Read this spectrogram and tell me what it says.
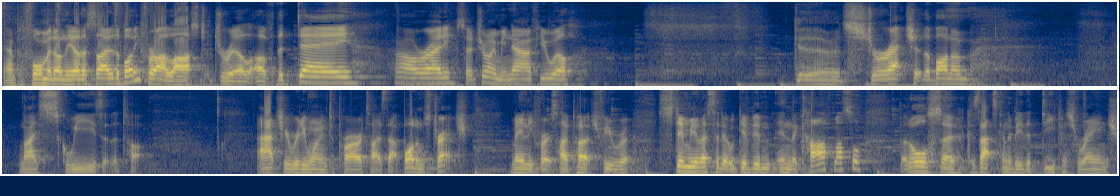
And perform it on the other side of the body for our last drill of the day. Alrighty, so join me now if you will. Good stretch at the bottom. Nice squeeze at the top. Actually really wanting to prioritize that bottom stretch mainly for its hypertrophy stimulus that it will give in, in the calf muscle, but also because that's going to be the deepest range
